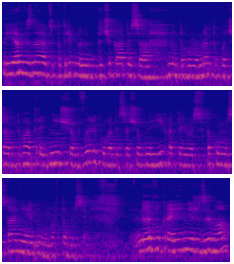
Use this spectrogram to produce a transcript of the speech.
Я не знаю, це потрібно дочекатися ну, того моменту, хоча б 2-3 дні, щоб вилікуватися, щоб не їхати ось в такому стані ну, в автобусі. Ну і в Україні ж зима.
